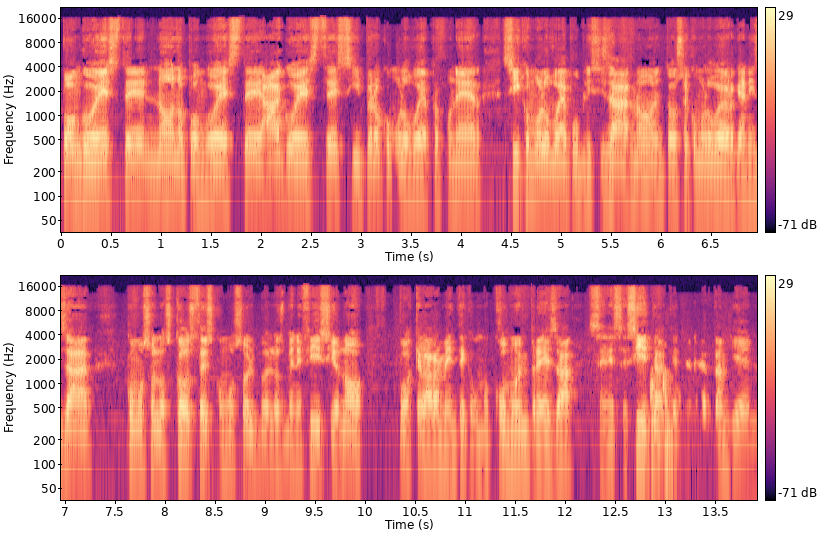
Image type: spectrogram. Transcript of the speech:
pongo este, no, no pongo este, hago este, sí, pero ¿cómo lo voy a proponer? Sí, ¿cómo lo voy a publicitar, ¿no? Entonces, ¿cómo lo voy a organizar? ¿Cómo son los costes? ¿Cómo son los beneficios? No, pues claramente como, como empresa se necesita que tener también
